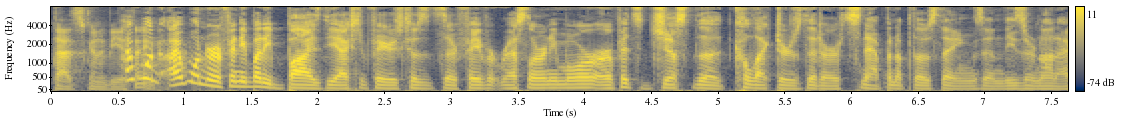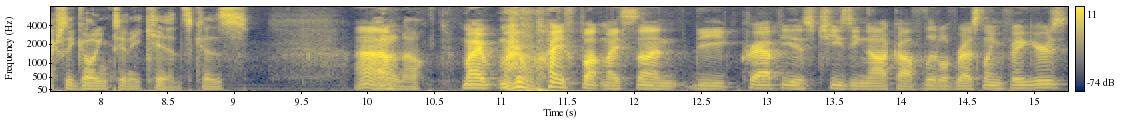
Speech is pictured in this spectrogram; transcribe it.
that's going to be a I wonder, I wonder if anybody buys the action figures because it's their favorite wrestler anymore, or if it's just the collectors that are snapping up those things, and these are not actually going to any kids. Because I don't know. My my wife bought my son the crappiest cheesy knockoff little wrestling figures,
